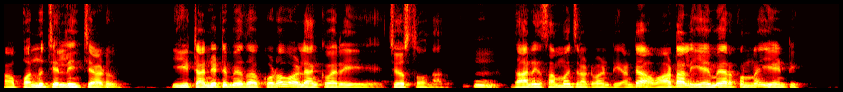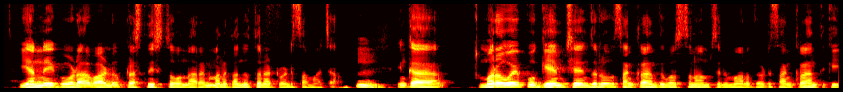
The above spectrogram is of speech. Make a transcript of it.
ఆ, పన్ను చెల్లించాడు. వీటన్నిటి మీద కూడా వాళ్ళు ఎంక్వైరీ చేస్తూ ఉన్నారు. దానికి సంబంధించినటువంటి అంటే ఆ వాటాలు ఏ మేరకు ఉన్నాయి ఏంటి? ఇవన్నీ కూడా వాళ్ళు ప్రశ్నిస్తూ ఉన్నారని మనకు అందుతున్నటువంటి సమాచారం. ఇంకా మరోవైపు గేమ్ చేంజరు సంక్రాంతి వస్తున్నాం సినిమాలతోటి. సంక్రాంతికి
